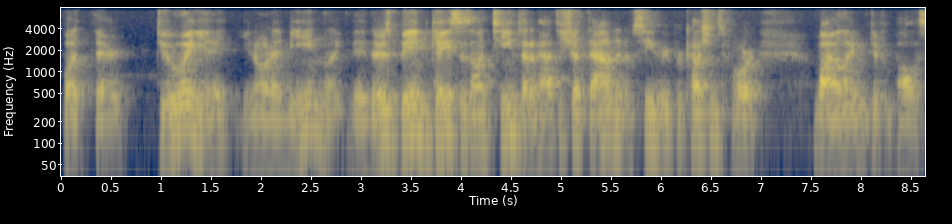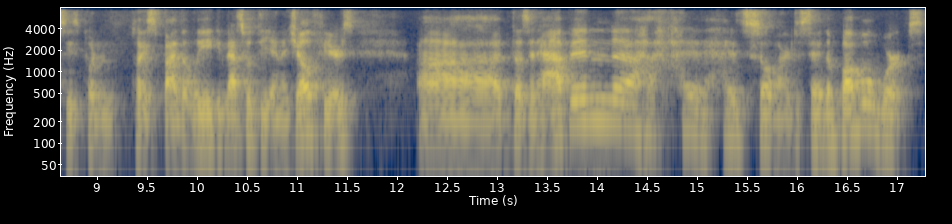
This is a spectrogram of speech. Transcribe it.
but they're doing it. You know what I mean? Like they, there's been cases on teams that have had to shut down and have seen repercussions for violating different policies put in place by the league, and that's what the NHL fears. Uh, does it happen? Uh, it's so hard to say. The bubble works.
